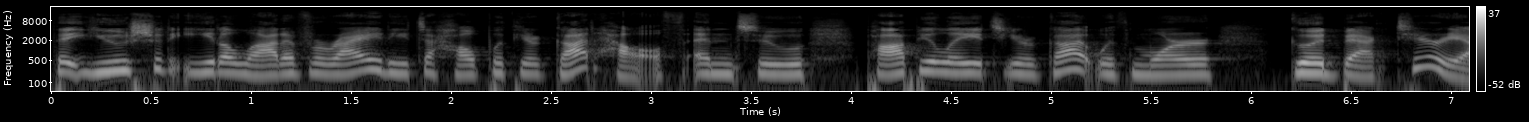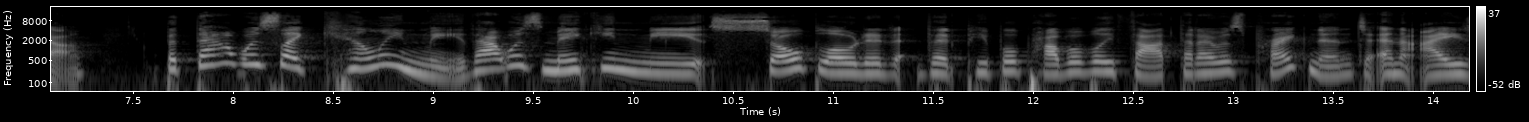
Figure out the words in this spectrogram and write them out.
that you should eat a lot of variety to help with your gut health and to populate your gut with more good bacteria. But that was like killing me. That was making me so bloated that people probably thought that I was pregnant and I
